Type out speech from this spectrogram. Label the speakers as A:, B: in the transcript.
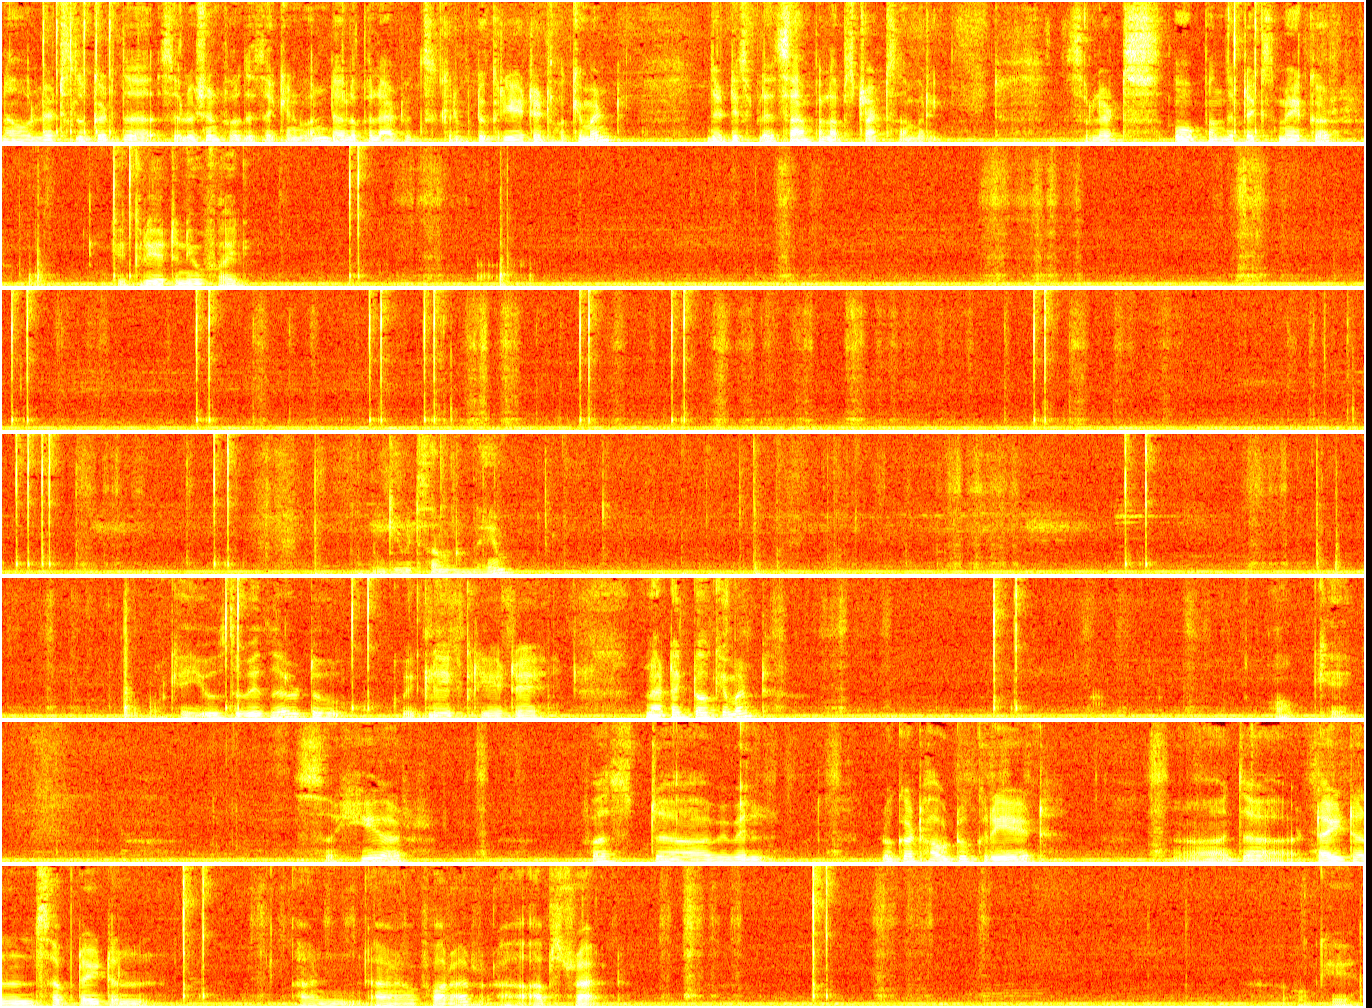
A: now let's look at the solution for the second one. Develop a LaTeX script to create a document that displays sample abstract summary. So let's open the Texmaker. Okay create a new file give it some name. Okay use the wizard to quickly create a latex document. Okay. So here first uh, we will look at how to create uh, the title subtitle and uh, for our uh, abstract. Okay.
